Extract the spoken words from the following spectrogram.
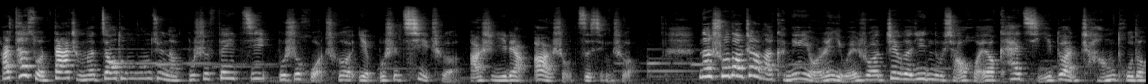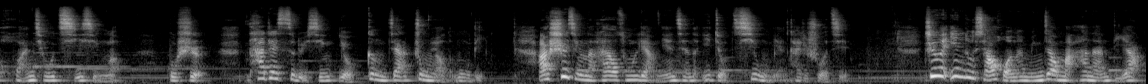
而他所搭乘的交通工具呢，不是飞机，不是火车，也不是汽车，而是一辆二手自行车。那说到这儿呢，肯定有人以为说这个印度小伙要开启一段长途的环球骑行了，不是，他这次旅行有更加重要的目的。而事情呢，还要从两年前的一九七五年开始说起。这位印度小伙呢，名叫马哈南迪亚，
